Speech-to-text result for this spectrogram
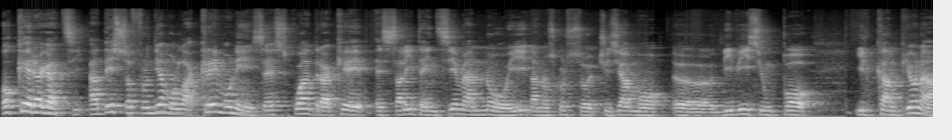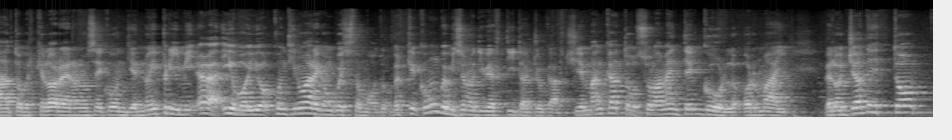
Ok ragazzi, adesso affrontiamo la Cremonese, squadra che è salita insieme a noi. L'anno scorso ci siamo uh, divisi un po' il campionato perché loro erano secondi e noi primi. Allora, io voglio continuare con questo modo perché comunque mi sono divertito a giocarci. È mancato solamente il gol ormai Ve l'ho già detto,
